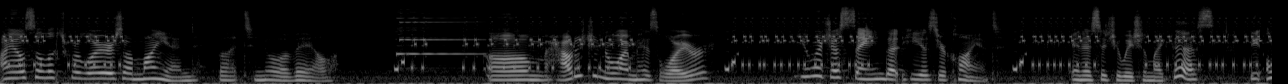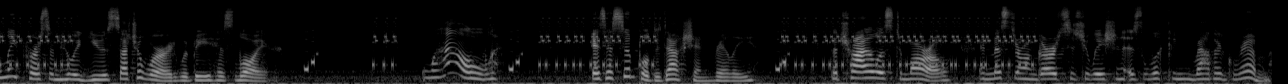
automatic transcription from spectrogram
I also looked for lawyers on my end, but to no avail. Um, how did you know I'm his lawyer? You were just saying that he is your client. In a situation like this, the only person who would use such a word would be his lawyer. Wow. It's a simple deduction, really. The trial is tomorrow, and Mr. Engarde's situation is looking rather grim.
